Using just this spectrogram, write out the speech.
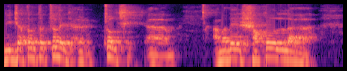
নির্যাতন তো চলে চলছে। আমাদের সকল আ আ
